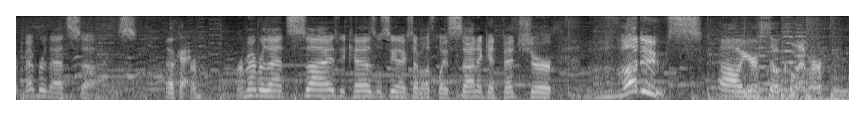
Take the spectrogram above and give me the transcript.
Remember that size. Okay. Rem- remember that size because we'll see you next time. Let's play Sonic Adventure: The Deuce. Oh, you're so clever.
